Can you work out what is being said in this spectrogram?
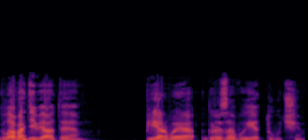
Глава девятая. Первые грозовые тучи.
